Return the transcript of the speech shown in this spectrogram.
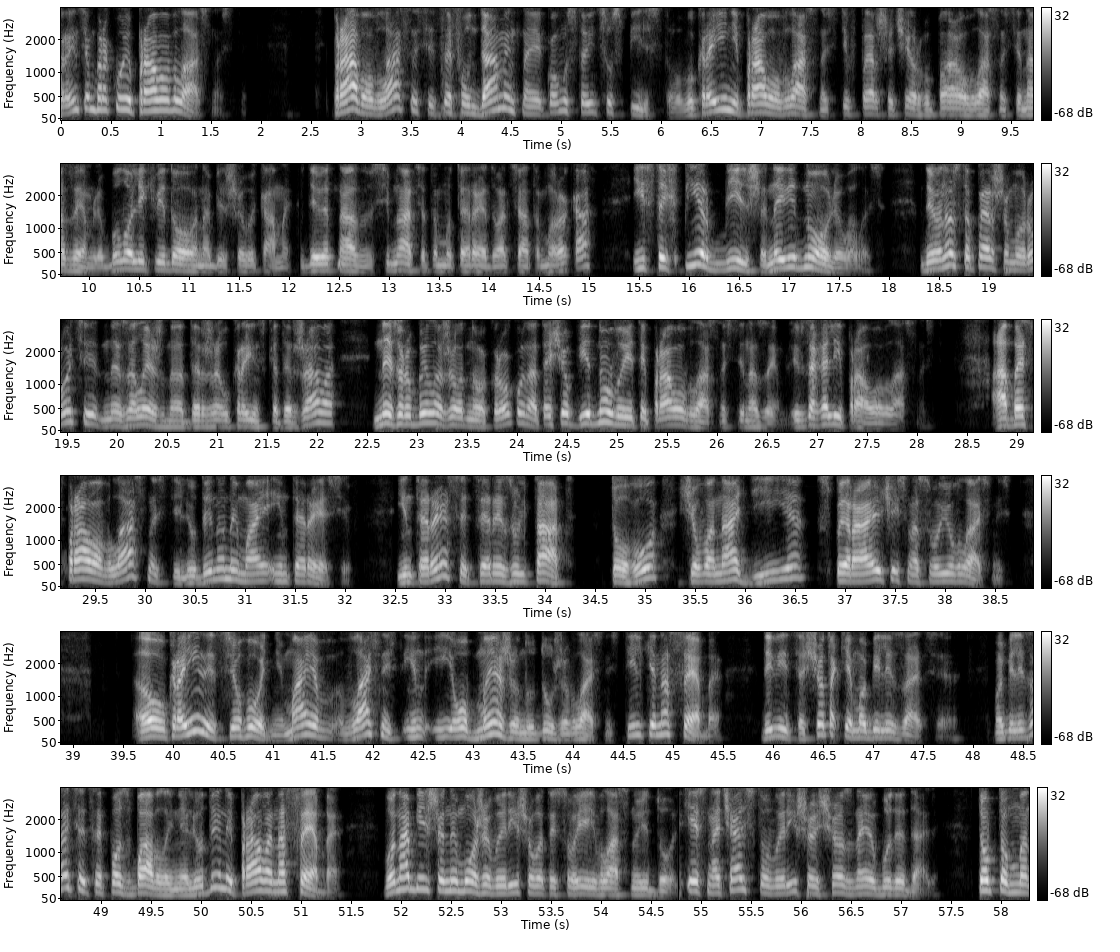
українцям бракує права власності. Право власності це фундамент, на якому стоїть суспільство. В Україні право власності, в першу чергу, право власності на землю було ліквідовано більшовиками в 17-20 роках, і з тих пір більше не відновлювалося. В 91-му році незалежна держава, українська держава не зробила жодного кроку на те, щоб відновити право власності на землю і взагалі право власності. А без права власності людина не має інтересів. Інтереси це результат того, що вона діє, спираючись на свою власність. А Українець сьогодні має власність і, обмежену дуже власність тільки на себе. Дивіться, що таке мобілізація. Мобілізація це позбавлення людини права на себе. Вона більше не може вирішувати своєї власної долі. Якесь начальство вирішує, що з нею буде далі. Тобто,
